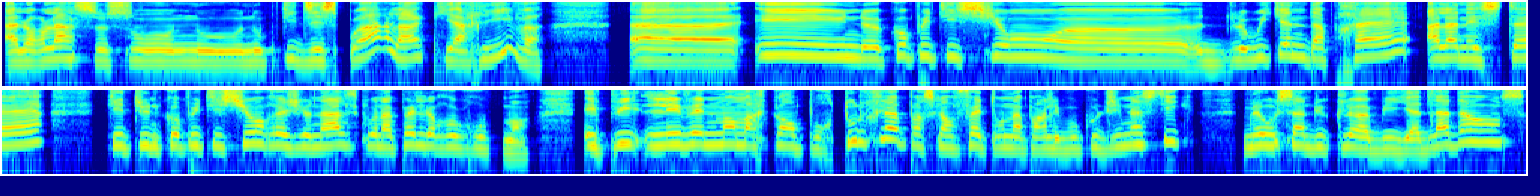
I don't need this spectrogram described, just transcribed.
Alors là, ce sont nos, nos petites espoirs là qui arrivent. Euh, et une compétition euh, le week-end d'après à la Nester, qui est une compétition régionale, ce qu'on appelle le regroupement. Et puis l'événement marquant pour tout le club, parce qu'en fait on a parlé beaucoup de gymnastique, mais au sein du club il y a de la danse.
